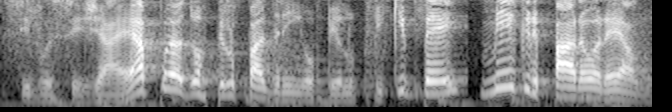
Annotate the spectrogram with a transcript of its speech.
Se você já é apoiador pelo Padrim ou pelo PicPay, migre para Aurelo.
